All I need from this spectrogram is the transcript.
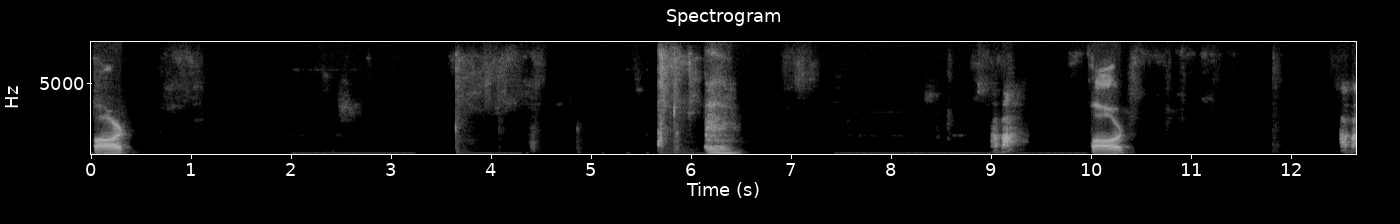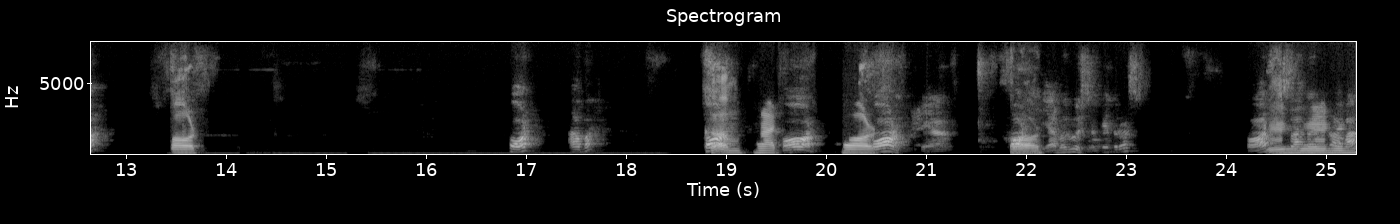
fourth Apa? fourth Apa? fourth Port? Apa? Port. keempat Port. fourth Port ya. Port Fourth. ya bagus. Oke, terus. Port Hmm. apa?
